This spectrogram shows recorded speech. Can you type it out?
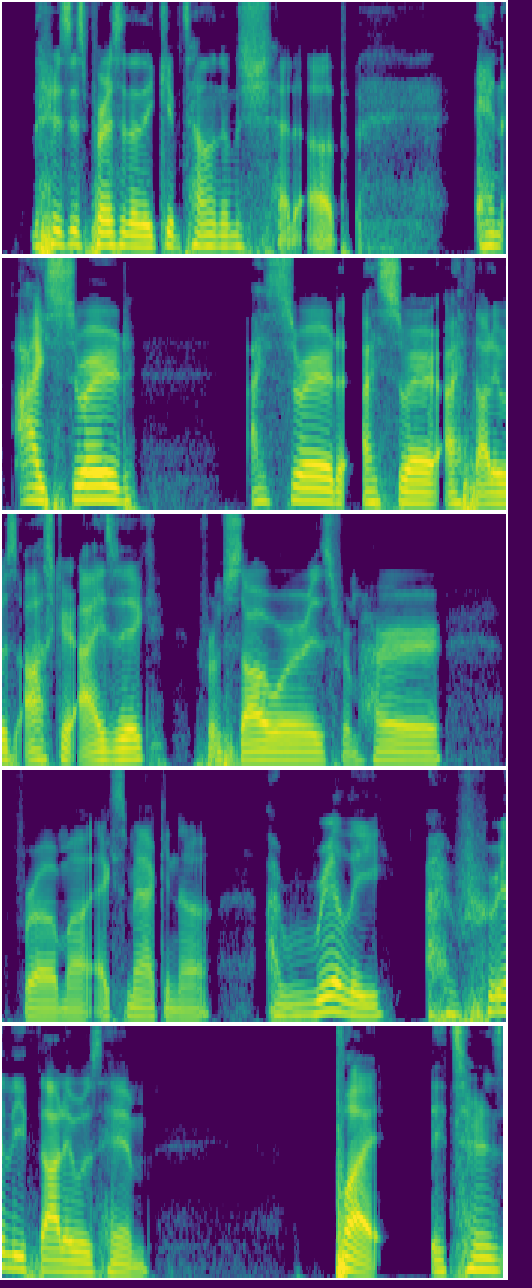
there's this person that they keep telling them shut up, and I swear, I swear, I swear, I thought it was Oscar Isaac from Star Wars, from her, from uh, Ex Machina. I really, I really thought it was him. But it turns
